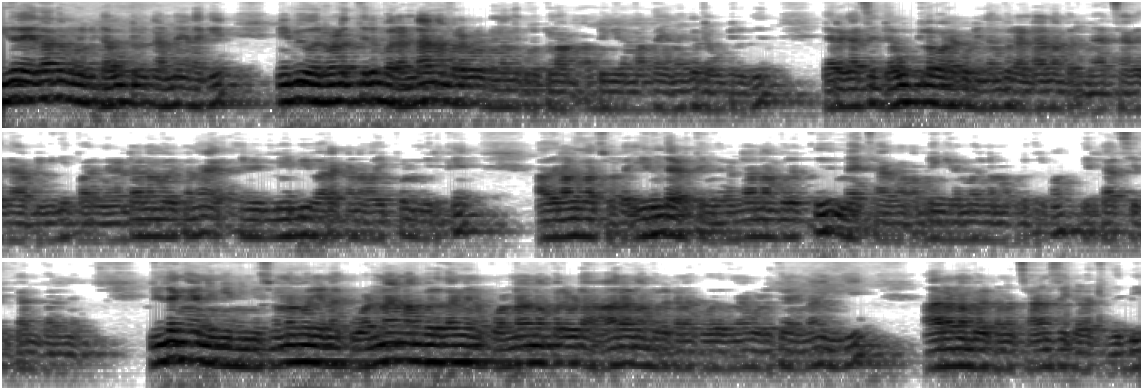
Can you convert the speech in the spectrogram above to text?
இதில் ஏதாவது உங்களுக்கு டவுட் இருக்கான்னு எனக்கு மேபி ஒரு வேளை திரும்ப ரெண்டாம் நம்பரை கூட கொண்டு வந்து கொடுக்கலாம் அப்படிங்கிற மாதிரி தான் எனக்கு டவுட் இருக்குது யாருக்காச்சும் டவுட்டில் வரக்கூடிய நம்பர் ரெண்டாம் நம்பர் மேட்ச் ஆகுதா அப்படிங்கிறது பாருங்கள் ரெண்டாம் நம்பருக்கான மேபி வரக்கான வாய்ப்புகளும் இருக்குது அதனால தான் சொல்கிறேன் இருந்த இடத்துங்க ரெண்டாம் நம்பருக்கு மேட்ச் ஆகும் அப்படிங்கிற மாதிரி நம்ம கொடுத்துருக்கோம். இருக்காச்சு இருக்கான்னு பாருங்கள் இல்லைங்க நீங்கள் நீங்கள் சொன்ன மாதிரி எனக்கு ஒன்றாம் நம்பர் தாங்க. எனக்கு ஒன்றாம் நம்பரை விட ஆறாம் நம்பர் கணக்கு வருதுன்னா கொடுத்துருங்கன்னா இங்கே ஆறாம் நம்பருக்கான சான்ஸு கிடச்சிது பி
